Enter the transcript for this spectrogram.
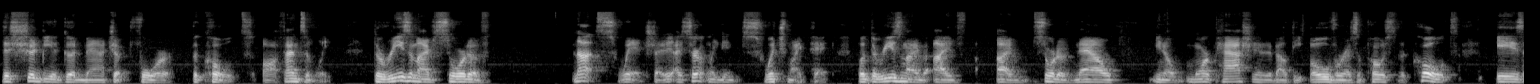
this should be a good matchup for the Colts offensively. the reason I've sort of not switched, I, I certainly didn't switch my pick, but the reason I've I've I'm sort of now you know more passionate about the over as opposed to the Colts is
